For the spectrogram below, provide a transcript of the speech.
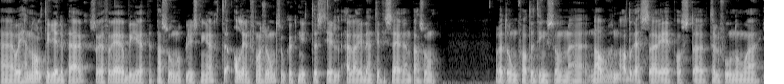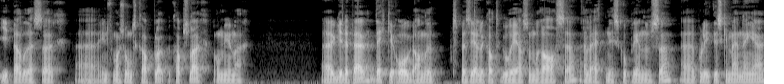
Eh, og I henhold til GDPR så refererer begrepet personopplysninger til all informasjon som kan knyttes til eller identifisere en person. Og Dette omfatter ting som navn, adresser, e-poster, telefonnumre, IP-adresser, informasjonskapsler og mye mer. Eh, GDPR dekker òg andre spesielle kategorier som rase eller etnisk opprinnelse, eh, politiske meninger,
